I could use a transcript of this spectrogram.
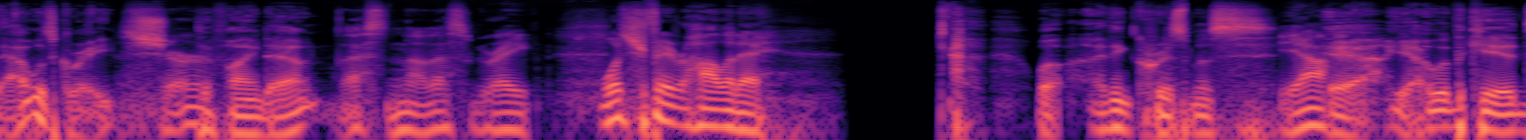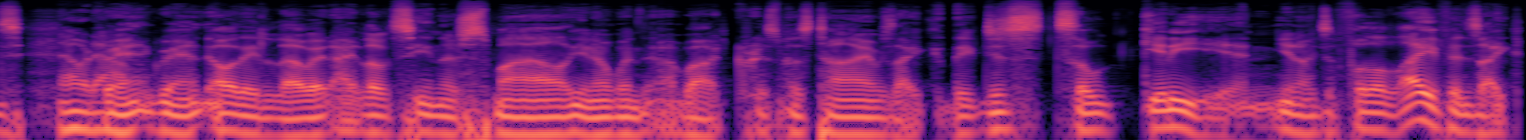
that was great Sure. to find out. That's no, that's great. What's your favorite holiday? Well, I think Christmas. Yeah. yeah, yeah, with the kids. No doubt. Grand, grand. Oh, they love it. I love seeing their smile. You know, when about Christmas time, it's like they're just so giddy and you know, it's full of life. It's like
